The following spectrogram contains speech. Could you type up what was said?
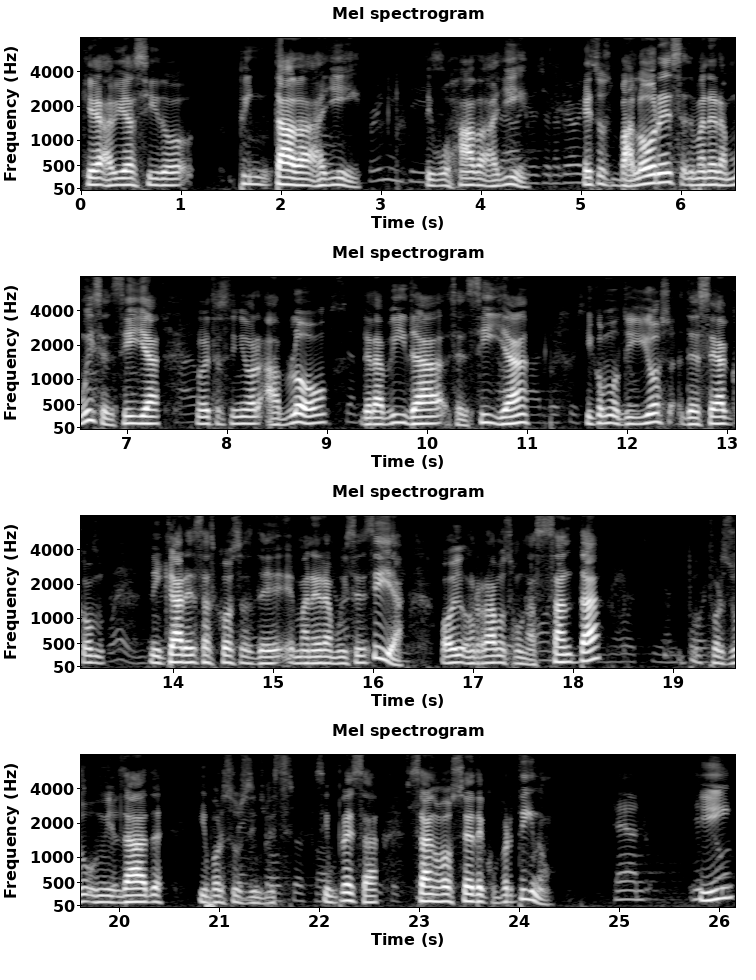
que había sido pintada allí, dibujada allí. Esos valores, de manera muy sencilla, nuestro Señor habló de la vida sencilla y cómo Dios desea comunicar esas cosas de manera muy sencilla. Hoy honramos a una santa por, su humildad y por su simple- simpleza, San José de Cupertino. Y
